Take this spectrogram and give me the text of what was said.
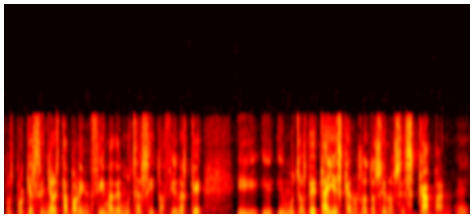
pues porque el Señor está por encima de muchas situaciones que, y, muchos detalles que a nosotros se nos escapan. ¿eh?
